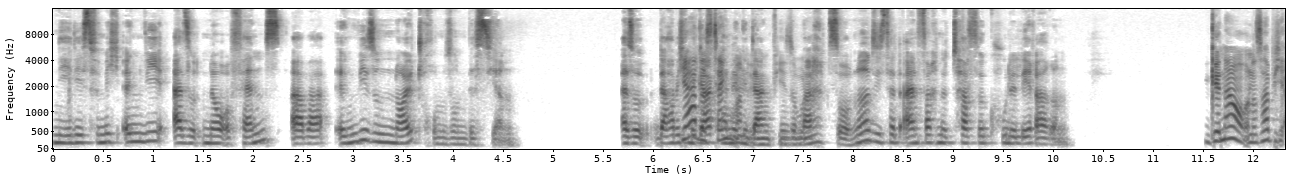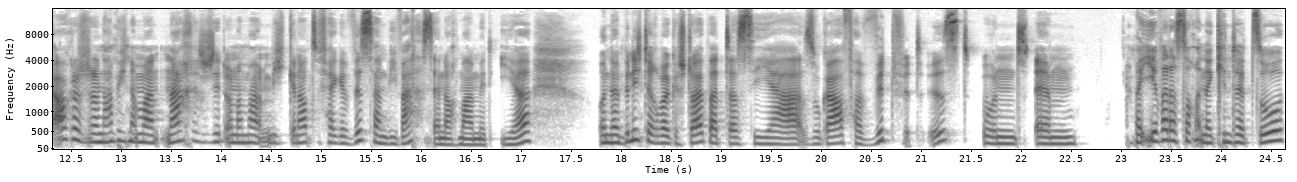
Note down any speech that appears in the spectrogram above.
Nee, die ist für mich irgendwie, also no offense, aber irgendwie so ein Neutrum so ein bisschen. Also da habe ich ja, mir gar keine Gedanken so, ne? gemacht. So, ne? Sie ist halt einfach eine taffe, coole Lehrerin. Genau, und das habe ich auch gedacht. Und dann habe ich nochmal nachrecherchiert und nochmal mich genau zu vergewissern, wie war das denn nochmal mit ihr? Und dann bin ich darüber gestolpert, dass sie ja sogar verwitwet ist und ähm, bei ihr war das doch in der Kindheit so,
